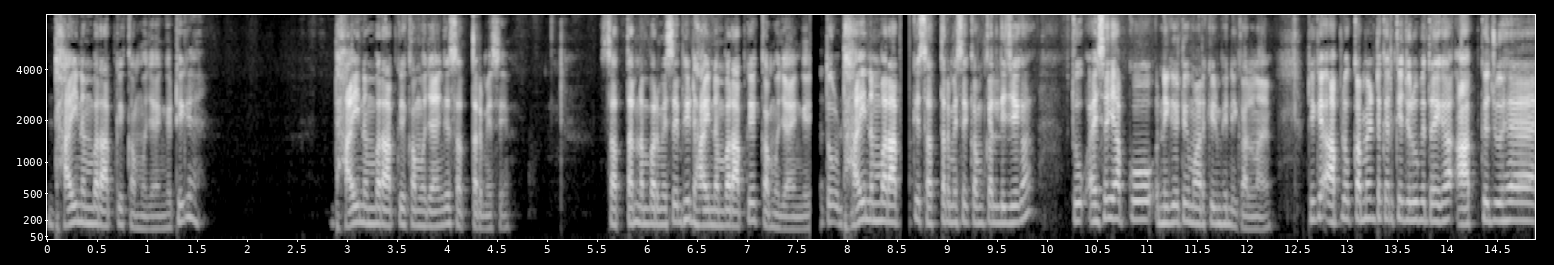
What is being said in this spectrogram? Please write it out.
ढाई नंबर आपके कम हो जाएँगे, ठीक है? ढाई नंबर आपके कम हो जाएँगे सत्तर में से। सत्तर नंबर में से भी ढाई नंबर आपके कम हो जाएँगे। तो ढाई नंबर आपके सत्तर में से कम कर लीजिएगा। तो ऐसे ही आपको निगेटिव मार्किंग भी निकालना है, ठीक है? आप लोग कमेंट करके ज़रूर बताएगा आपके जो है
